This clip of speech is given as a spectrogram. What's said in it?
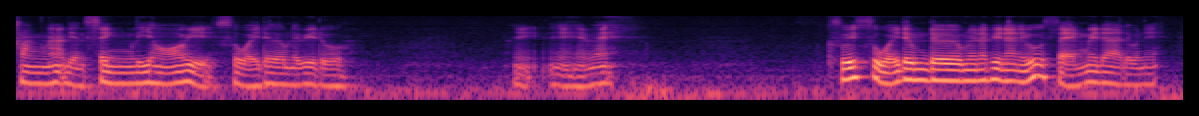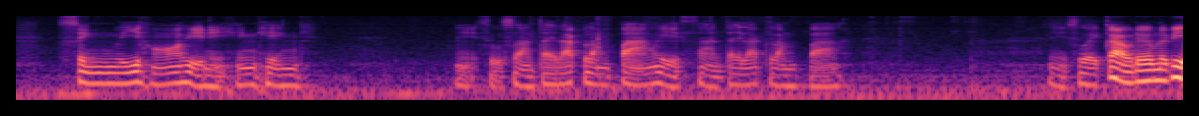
คังนะเหรียญเซงรีฮอพี่สวยเดิมเลยพี่ดูนี่นี่เห็นไหม สวยๆ เดิมๆ เลยนะพี่นะนี่แสงไม่ได้เลยวันนี้เซงรีฮอพี่นี่เฮงๆนี่สุสานไตรลักษณ์ลำปางพี่สารไตรลักษณ์ลำปางนี่สวยเก่าเดิมเลยพี่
